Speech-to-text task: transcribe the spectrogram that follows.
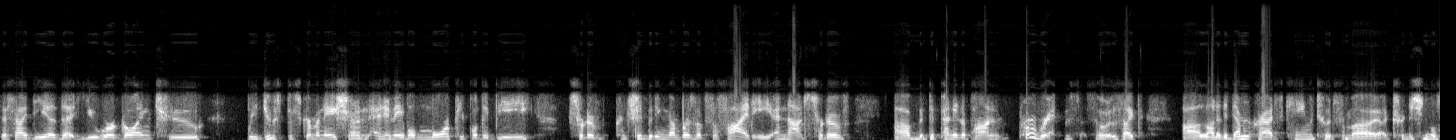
this idea that you were going to reduce discrimination and enable more people to be sort of contributing members of society and not sort of uh, dependent upon programs. So it was like uh, a lot of the Democrats came to it from a, a traditional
